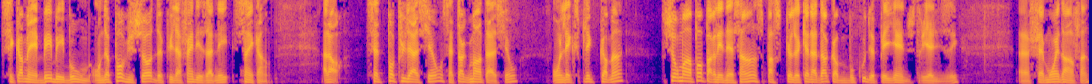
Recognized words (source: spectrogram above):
c'est comme un bébé boom. On n'a pas vu ça depuis la fin des années 50. Alors, cette population, cette augmentation, on l'explique comment? Sûrement pas par les naissances, parce que le Canada, comme beaucoup de pays industrialisés, euh, fait moins d'enfants.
